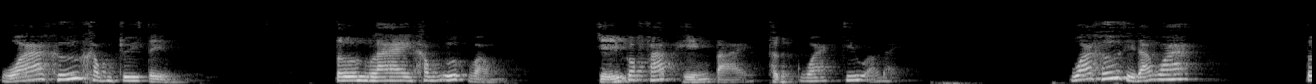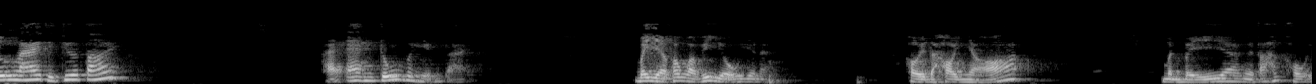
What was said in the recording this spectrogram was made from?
Quá khứ không truy tìm, Tương lai không ước vọng chỉ có Pháp hiện tại thực quán chiếu ở đây. Quá khứ thì đã qua, Tương lai thì chưa tới. Hãy an trú với hiện tại. Bây giờ Pháp Hòa ví dụ vậy nè. Hồi hồi nhỏ, Mình bị à, người ta hất hủi.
